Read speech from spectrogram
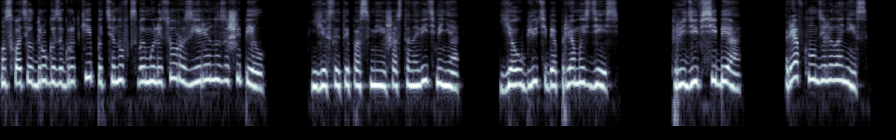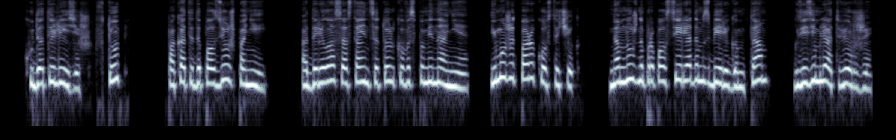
Он схватил друга за грудки, подтянув к своему лицу, разъяренно зашипел. «Если ты посмеешь остановить меня, я убью тебя прямо здесь. Приди в себя!» Рявкнул Делиланис. «Куда ты лезешь? В топь? Пока ты доползешь по ней, от Дариласа останется только воспоминание и, может, пара косточек. Нам нужно проползти рядом с берегом, там, где земля тверже.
